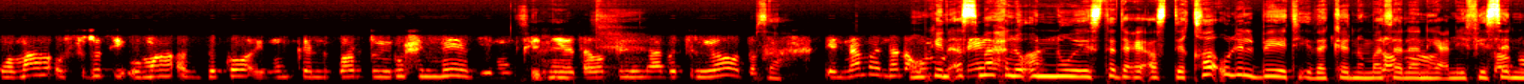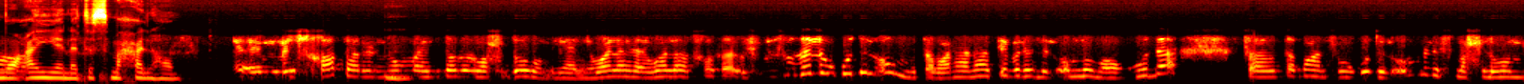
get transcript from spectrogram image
ومع أسرتي ومع أصدقائي ممكن برضه يروح النادي ممكن يتوجه للعبه رياضه صح. إنما إن أنا ممكن أسمح له أنه يستدعي أصدقائه للبيت إذا كانوا مثلا طبعا. يعني في سن طبعا. معينة تسمح لهم مش خطر إن هم يفضلوا لوحدهم يعني ولا ولا خطر في ظل وجود الأم. طبعا أنا إن الأم موجودة فطبعا في وجود الأم نسمح لهم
